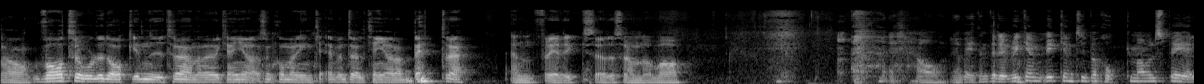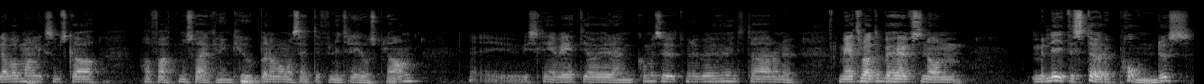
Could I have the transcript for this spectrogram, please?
ja. Vad tror du dock en ny tränare kan göra, som kommer in eventuellt kan göra bättre än Fredrik Söderström då? Vad, Ja, jag vet inte. Det är vilken, vilken typ av hockey man vill spela, vad man liksom ska ha för atmosfär kring klubben och vad man sätter för ny treårsplan. Eh, Visserligen vet jag hur den kommer se ut, men det behöver vi inte ta här och nu. Men jag tror att det behövs någon med lite större pondus.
